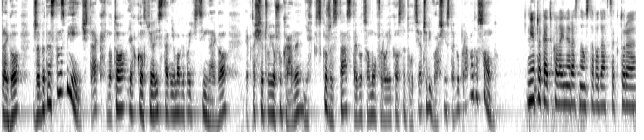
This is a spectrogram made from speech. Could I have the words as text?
tego, żeby ten stan zmienić, tak? No to jako konstytucjonalista nie mogę powiedzieć nic innego. Jak ktoś się czuje oszukany, niech skorzysta z tego, co mu oferuje konstytucja, czyli właśnie z tego prawa do sądu. Nie czekać kolejny raz na ustawodawcę, który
